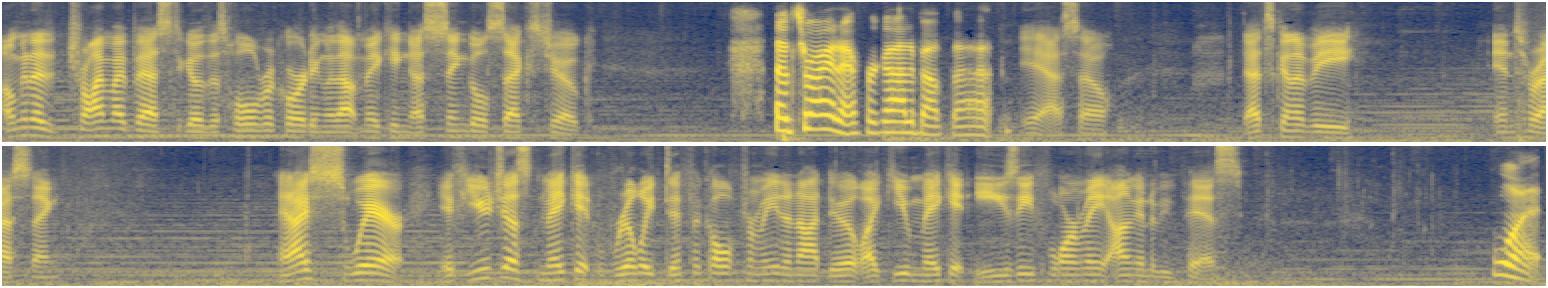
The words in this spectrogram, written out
I'm going to try my best to go this whole recording without making a single sex joke. That's right. I forgot about that. Yeah, so that's going to be interesting. And I swear, if you just make it really difficult for me to not do it, like you make it easy for me, I'm going to be pissed. What?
